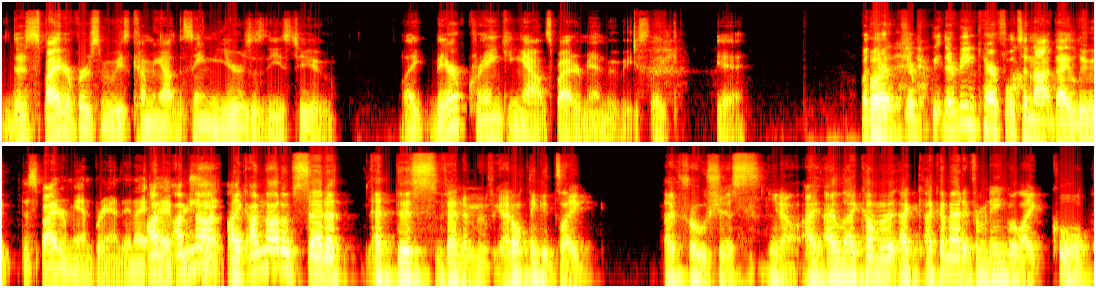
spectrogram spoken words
there's Spider Verse movies coming out the same years as these too. Like they're cranking out Spider-Man movies. Like, yeah. But, But- they're, they're they're being careful to not dilute the Spider-Man brand, and I, I I'm, I'm appreciate not like I'm not upset at at this Venom movie. I don't think it's like atrocious. You know, I I, I come at- I, I come at it from an angle like cool.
